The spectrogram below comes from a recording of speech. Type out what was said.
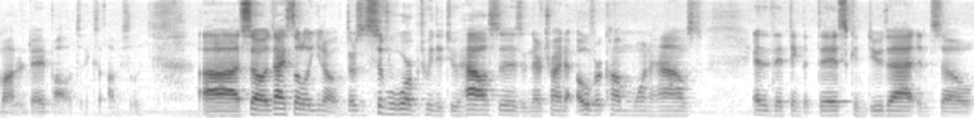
modern day politics, obviously. Uh, so nice little, you know, there's a civil war between the two houses, and they're trying to overcome one house, and they think that this can do that, and so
